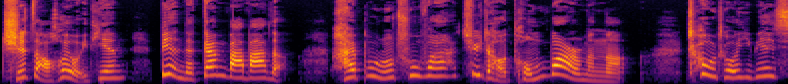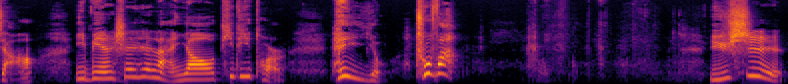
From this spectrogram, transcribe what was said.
迟早会有一天变得干巴巴的，还不如出发去找同伴们呢。臭臭一边想，一边伸伸懒腰，踢踢腿儿，嘿呦，出发！于是，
